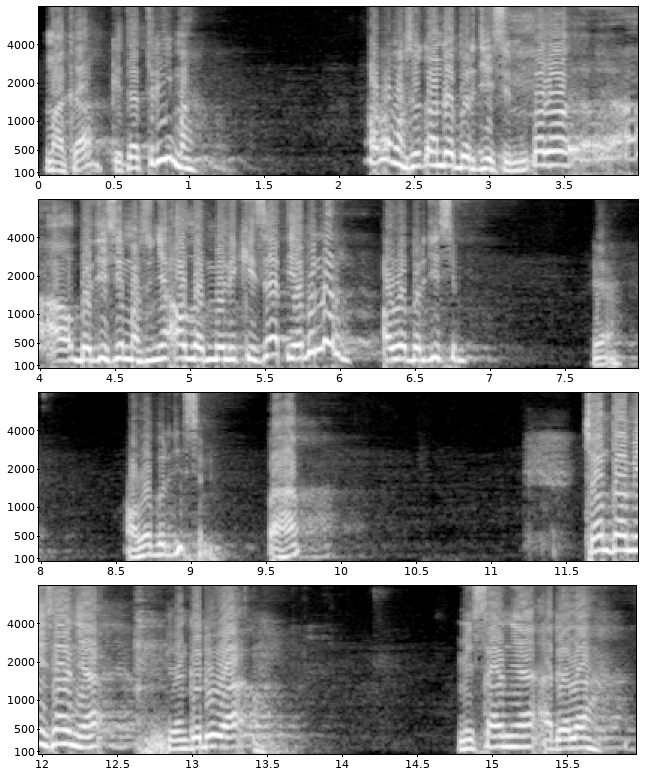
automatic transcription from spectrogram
maka kita terima. Apa maksud anda berjisim? Kalau uh, berjisim maksudnya Allah memiliki zat, ya benar, Allah berjisim. Ya, Allah berjisim. Paham? Contoh misalnya, yang kedua, misalnya adalah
